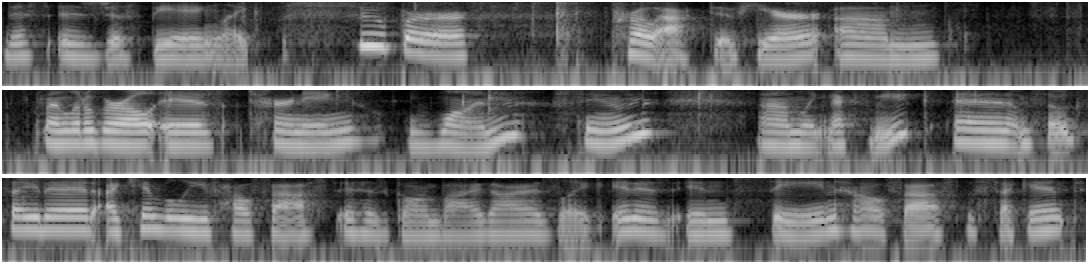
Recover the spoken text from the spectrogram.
this is just being like super proactive here. Um, my little girl is turning one soon, um, like next week, and I'm so excited. I can't believe how fast it has gone by, guys. Like, it is insane how fast the second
